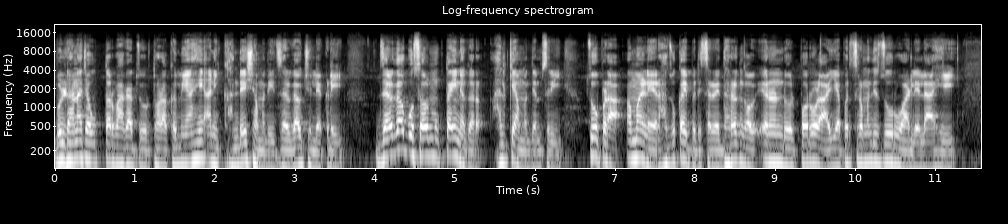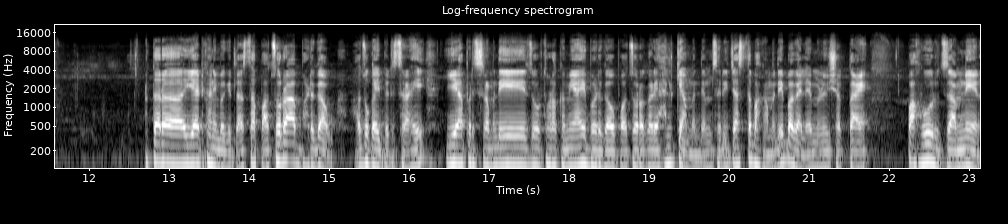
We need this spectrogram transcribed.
बुलढाणाच्या उत्तर भागात जोर थोडा कमी आहे आणि खानदेशामध्ये जळगाव जिल्ह्याकडे. जळगाव भुसावळ मुक्ताईनगर हलक्या मध्यम श्री चोपडा अमळनेर हा जो काही परिसर आहे धरणगाव एरंडोल परोळा या परिसरामध्ये जोर वाढलेला आहे. तर या ठिकाणी बघितलं असता पाचोरा भडगाव हा जो काही परिसर आहे. या परिसरामध्ये जोर थोडा कमी आहे. भडगाव पाचोराकडे हलक्या मध्यम सरी जास्त भागामध्ये बघायला मिळू शकत आहे पाहूर जामनेर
